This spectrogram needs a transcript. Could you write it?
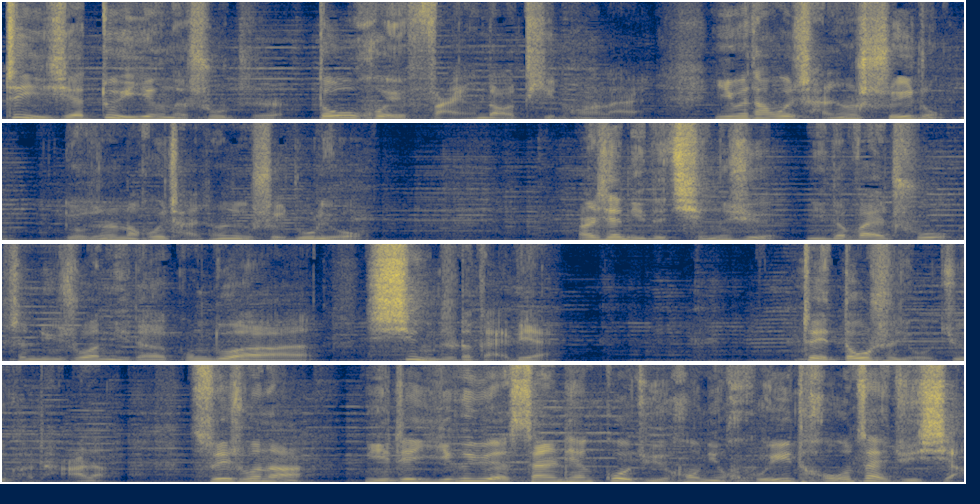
这些对应的数值都会反映到体重上来，因为它会产生水肿，有的人呢会产生这个水潴留，而且你的情绪、你的外出，甚至于说你的工作性质的改变，这都是有据可查的。所以说呢，你这一个月三十天过去以后，你回头再去想，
